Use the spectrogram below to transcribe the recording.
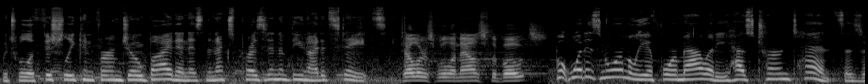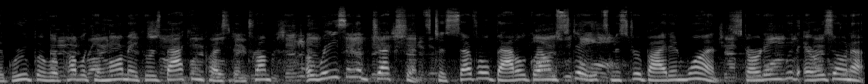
which will officially confirm Joe Biden as the next president of the United States. Tellers will announce the votes. But what is normally a formality has turned tense as a group of Republican lawmakers backing President Trump are raising objections to several battleground states Mr. Biden won, starting with Arizona.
